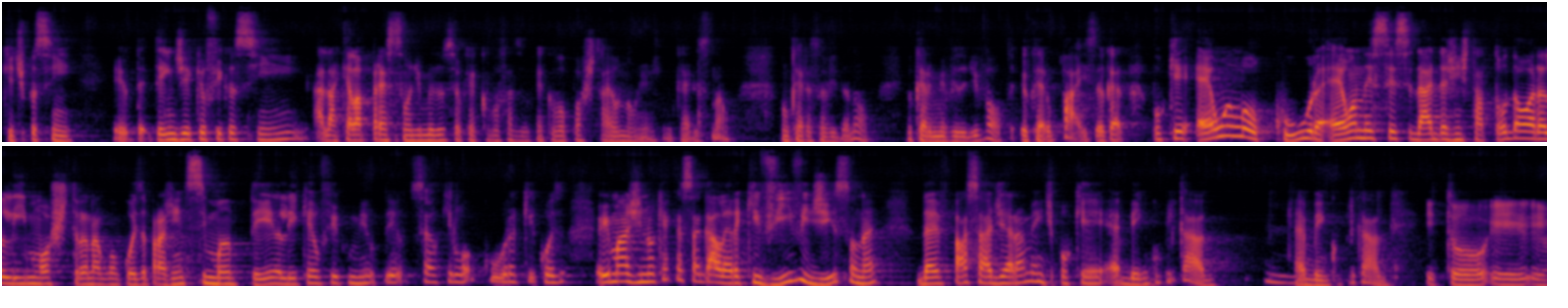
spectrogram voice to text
Que, tipo assim, eu, te- tem dia que eu fico assim, naquela pressão de, meu Deus do céu, o que é que eu vou fazer? O que é que eu vou postar? Eu não, gente, não quero isso não. Não quero essa vida, não. Eu quero minha vida de volta. Eu quero paz. Eu quero... Porque é uma loucura, é uma necessidade da gente estar toda hora ali mostrando alguma coisa pra gente se manter ali, que eu fico, meu Deus do céu, que loucura, que coisa. Eu imagino o que é que essa galera que vive disso, né, deve passar diariamente, porque é bem complicado. Hum. É bem complicado. E, tu, e,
